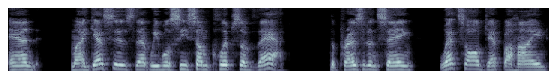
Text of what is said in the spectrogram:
And my guess is that we will see some clips of that. The president saying, let's all get behind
